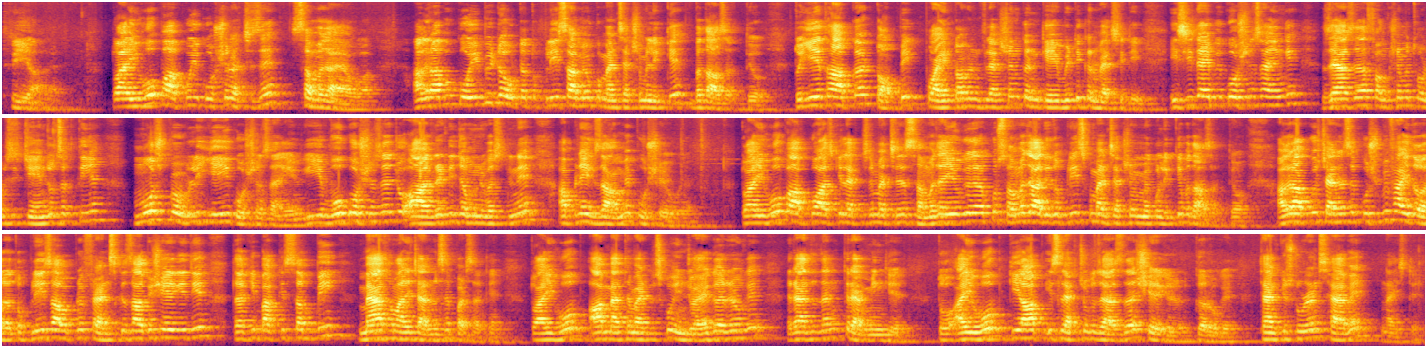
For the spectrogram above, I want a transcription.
थ्री आ रहा है। तो आई होप आपको ये क्वेश्चन अच्छे से समझ आया होगा। अगर आपको कोई भी डाउट है तो प्लीज़ आप मेरे कमेंट सेक्शन में लिख के बता सकते हो। तो ये था आपका topic point of inflection concavity convexity इसी टाइप के क्वेश्चन आएँगे। ज़्यादा से ज़्यादा फ़ंक्शन में थोड़ी सी चेंज हो सकती है। मोस्ट प्रोबेबली यही क्वेश्चन आएँगे, क्योंकि ये वो क्वेश्चन है जो ऑलरेडी जम्मू यूनिवर्सिटी ने अपने एग्ज़ाम में पूछे हुए हैं। तो आई होप आपको आज के लेक्चर में अच्छे से समझ आई होगी। अगर आपको समझ आ रही तो प्लीज़ कमेंट सेक्शन में मेरे को लिख के बता सकते हो। अगर आपको इस चैनल से कुछ भी फ़ायदा हो रहा है तो प्लीज़ आप अपने फ्रेंड्स के साथ भी शेयर कीजिए, ताकि बाकी सब भी मैथ हमारे चैनल से पढ़ सकें। तो आई होप आप मैथमेटिक्स को इंजॉय कर रहे होंगे रेदर देन क्रैमिंग के। तो आई होप कि आप इस लेक्चर को ज़्यादा से ज़्यादा शेयर करोगे। Thank you students have a nice day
